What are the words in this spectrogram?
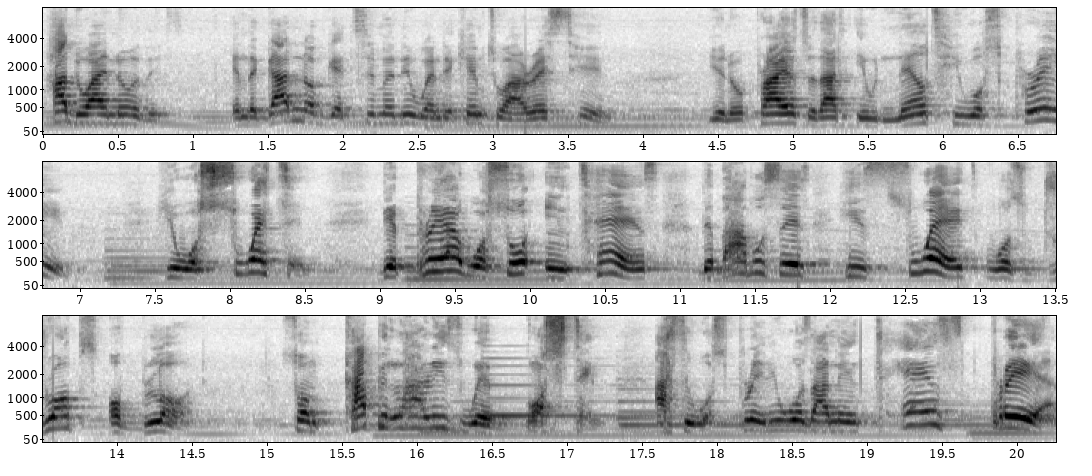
How do I know this? In the Garden of Gethsemane, when they came to arrest him, you know, prior to that, he knelt, he was praying, he was sweating. The prayer was so intense, the Bible says his sweat was drops of blood. Some capillaries were busting as he was praying. It was an intense prayer.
